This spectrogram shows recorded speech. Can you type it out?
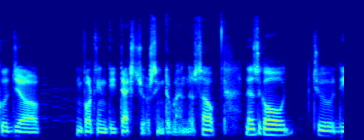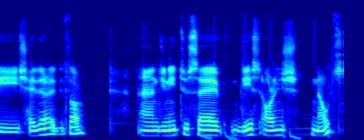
good job importing the textures into Blender. So let's go to the shader editor and you need to save these orange nodes.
